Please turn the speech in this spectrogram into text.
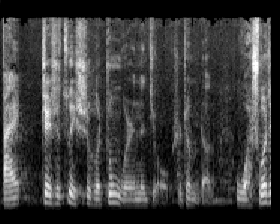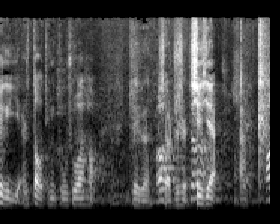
白，这是最适合中国人的酒，是这么着的。我说这个也是道听途说哈，这个小知识，谢谢啊。好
